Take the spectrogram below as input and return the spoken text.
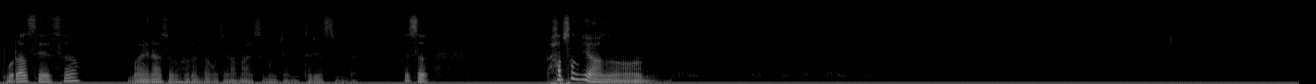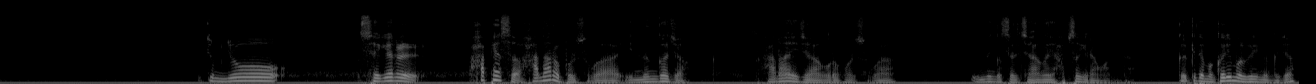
플러스에서 마이너스로 흐른다고 제가 말씀을 좀 드렸습니다. 그래서 합성저항은 좀 요 세 개를 합해서 하나로 볼 수가 있는 거죠. 하나의 저항으로 볼 수가 있는 것을 저항의 합성이라고 합니다. 그렇게 되면 그림을 그리면 그죠?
